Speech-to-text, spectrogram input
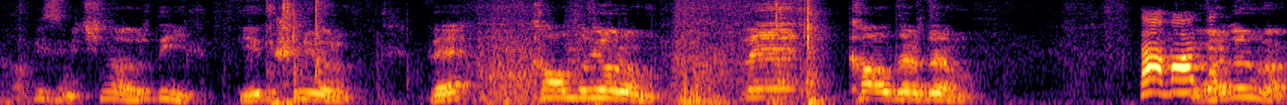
Ama bizim için ağır değil diye düşünüyorum. Ve kaldırıyorum. Ve kaldırdım. Tamam artık Gördün mü?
